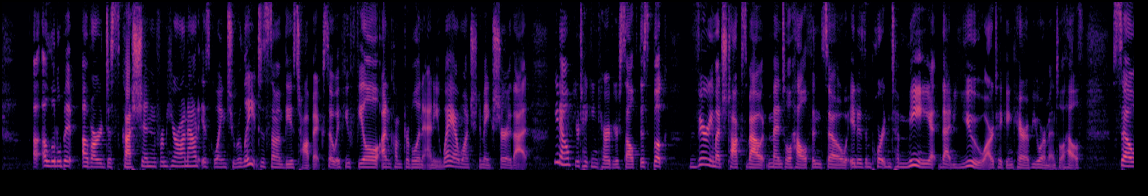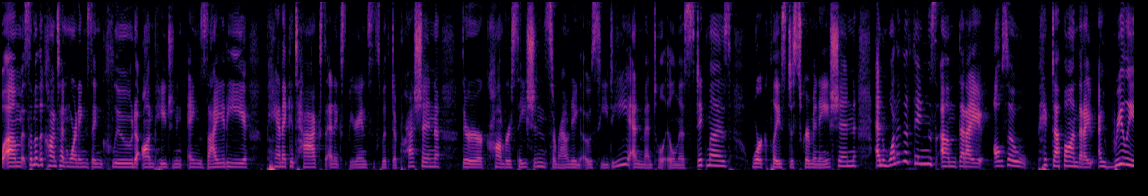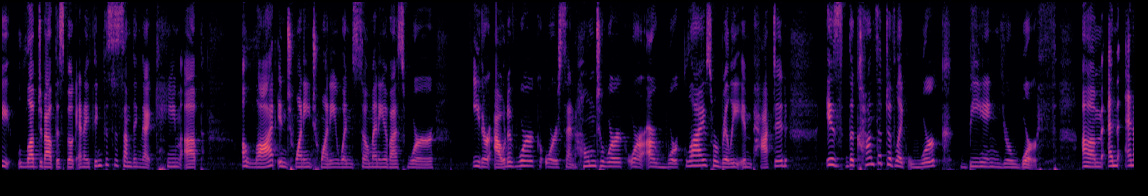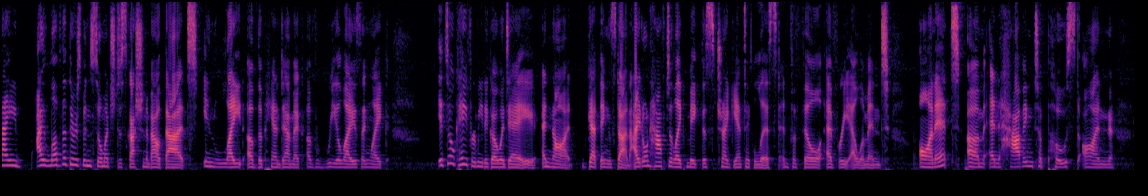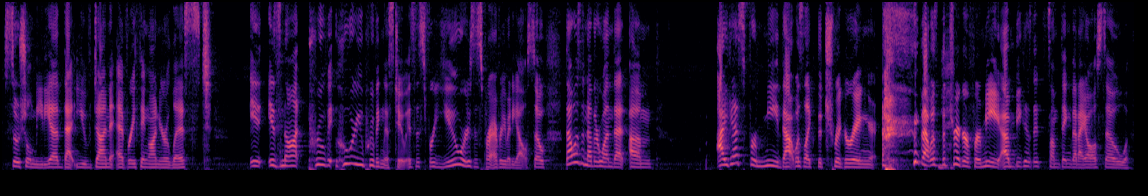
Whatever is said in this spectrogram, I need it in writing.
a- little bit of our discussion from here on out is going to relate to some of these topics. So if you feel uncomfortable in any way, I want you to make sure that, you know, you're taking care of yourself. This book very much talks about mental health. And so it is important to me that you are taking care of your mental health. So, um, some of the content warnings include on page anxiety, panic attacks, and experiences with depression. There are conversations surrounding OCD and mental illness stigmas, workplace discrimination. And one of the things um, that I also picked up on that I, I really loved about this book, and I think this is something that came up a lot in 2020 when so many of us were either out of work or sent home to work or our work lives were really impacted is the concept of like work being your worth um and and i i love that there's been so much discussion about that in light of the pandemic of realizing like it's okay for me to go a day and not get things done. I don't have to like make this gigantic list and fulfill every element on it. Um, and having to post on social media that you've done everything on your list is not proving. Who are you proving this to? Is this for you or is this for everybody else? So that was another one that um, I guess for me, that was like the triggering, that was the trigger for me um, because it's something that I also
